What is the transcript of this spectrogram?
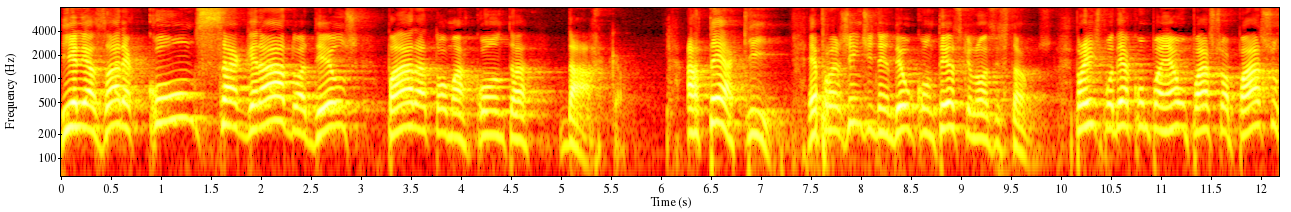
E Eleazar é consagrado a Deus para tomar conta da arca. Até aqui, é para a gente entender o contexto que nós estamos para a gente poder acompanhar o passo a passo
